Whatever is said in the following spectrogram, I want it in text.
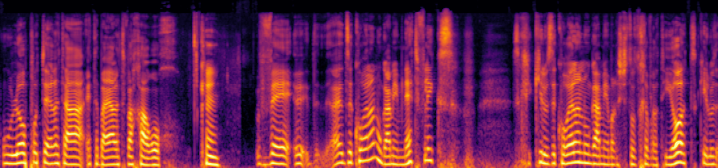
הוא לא פותר את, ה, את הבעיה לטווח הארוך. כן. וזה קורה לנו גם עם נטפליקס, כאילו זה קורה לנו גם עם הרשתות החברתיות, כאילו זה...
